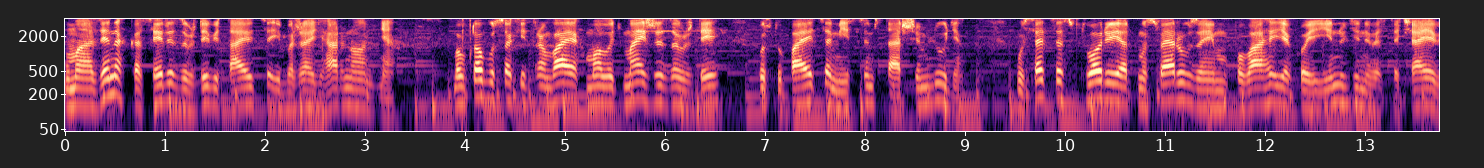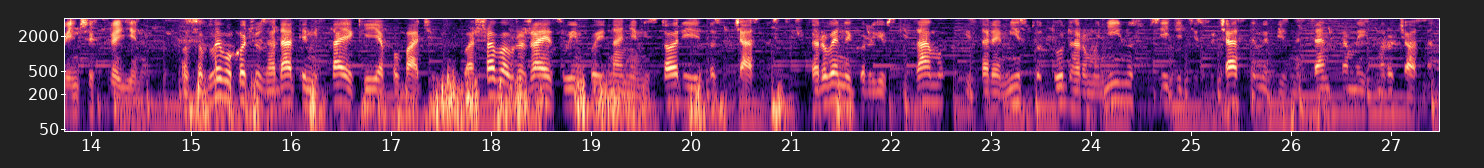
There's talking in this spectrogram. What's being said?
У магазинах касири завжди вітаються і бажають гарного дня. В автобусах і трамваях молодь майже завжди поступається місцем старшим людям. Усе це створює атмосферу взаємоповаги, якої іноді не вистачає в інших країнах. Особливо хочу згадати міста, які я побачив. Варшава вражає своїм поєднанням історії та сучасності. Старовинний королівський замок і старе місто тут гармонійно сусідять із сучасними бізнес-центрами і хмарочосами.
